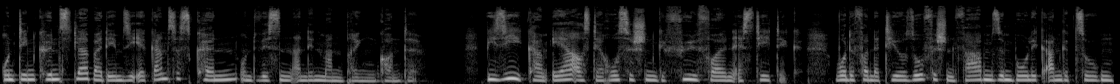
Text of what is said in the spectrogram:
und den Künstler, bei dem sie ihr ganzes Können und Wissen an den Mann bringen konnte. Wie sie kam er aus der russischen gefühlvollen Ästhetik, wurde von der theosophischen Farbensymbolik angezogen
